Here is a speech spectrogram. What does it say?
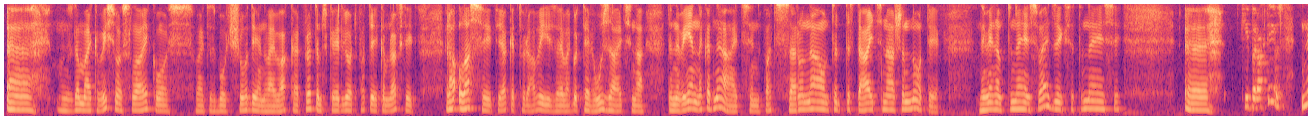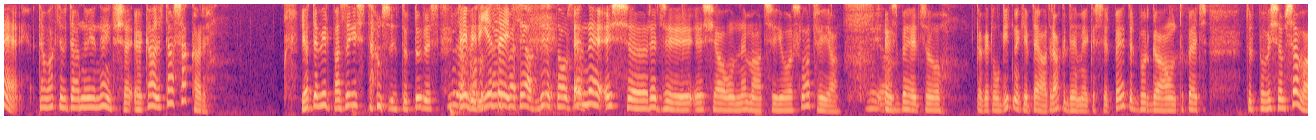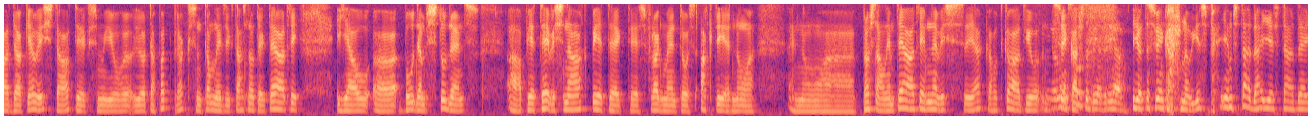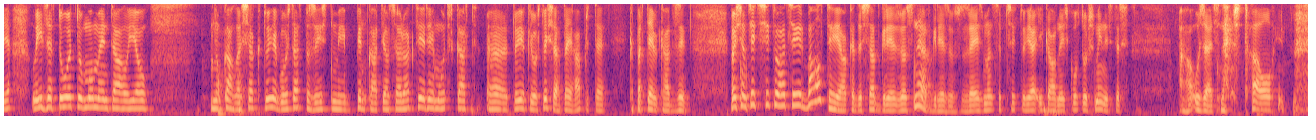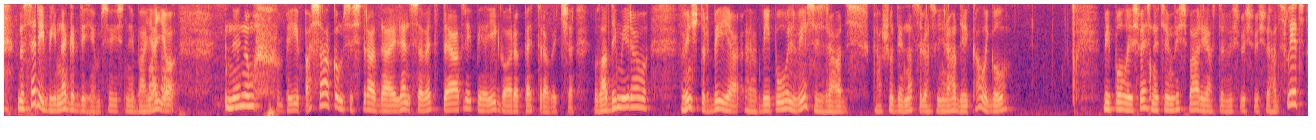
Uh, es domāju, ka visos laikos, vai tas būtu šodien vai vakar, protams, ir ļoti patīkami rakstīt, ra lasīt, ja tur avīzē vai tevi uzaicina. Tad nevienu nekad neaicina, pats sarunā, un tad tas tā aicināšana notiek. Nevienam tu neesi vajadzīgs, ja tu neesi. Uh, Hiperaktīvs? Nē, tava aktivitāte nevienu neinteresē. Kāda ir tā sakara? Ja tev ir pazīstams, ja tu tur esi, nu, jā, tev ir ieteicis, direktors. Jā. Nē, es redzēju, es jau nemācījos Latvijā. Nu, jā. es beidzu tagad Ligitniekiem teātra akadēmiju, kas ir Pēterburgā, un tāpēc tur pavisam savādāk jau viss tā attieksme, jo, jo tāpat praksa un tam līdzīgs tās notiek teātrī, jau uh, būdams students, uh, pie tevis nāk pieteikties fragmentos aktieri no. No profesionāliem teātriem, nevis ja, kaut kādu, jo, tas vienkārši, jo tas vienkārši nav iespējams tādā iestādē. Ja. Līdz ar to tu momentāli jau nu, kā lai saka, tu iegūsti atpazīstamību pirmkārt jau caur aktieriem, otrkārt tu iekļūsti visā tajā apritē. Ka par tevi kāds zina. Pavisam cita situācija ir Baltijā, kad es atgriezos. Neatgriezos uzreiz. Man, ap citu, ja Igaunijas kultūras ministrs uh, uzaicinājuši Tallinu. Tas arī bija negadījums īstenībā. Ja, jo, Ne, nu, bija pasākums, es strādāju Lensaveta teātrī pie Igora Petroviča Vladimirova. Viņš tur bija, eh, bija poļu viesizrādes, kā šodien atceros, viņa rādīja Kaligulu. Bija polijas vēstniecība, vispārējās tur vis, vis, visādas lietas.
